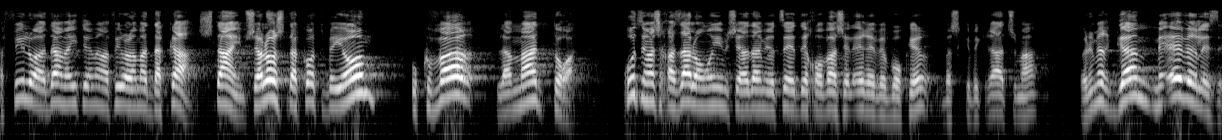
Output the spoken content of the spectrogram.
אפילו אדם, הייתי אומר, אפילו למד דקה, שתיים, שלוש דקות ביום, הוא כבר למד תורה. חוץ ממה שחז"ל אומרים שאדם יוצא ידי חובה של ערב ובוקר, בקריאת שמע, ואני אומר, גם מעבר לזה,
